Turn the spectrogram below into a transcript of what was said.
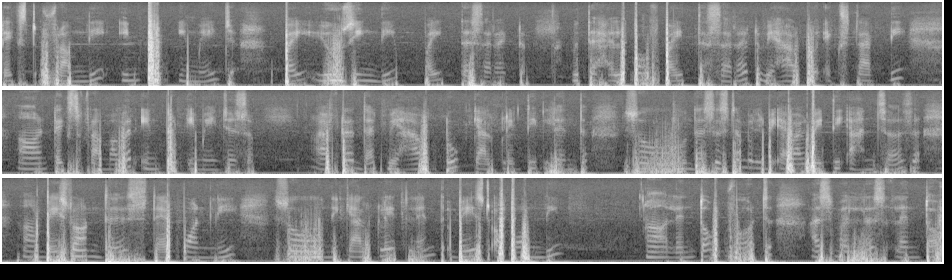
text from the input image by using the pytesseract with the help of pytesseract we have to extract the uh, text from our input images. After that we have to calculate the length. So the system will be evaluate the answers uh, based on this step only. So they calculate length based upon the uh, length of words as well as length of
